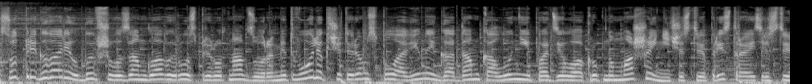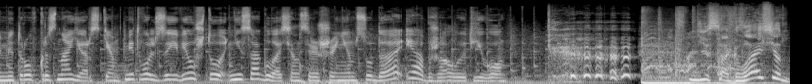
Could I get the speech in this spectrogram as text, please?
Суд приговорил бывшего замглавы Росприроднадзора Метволя к четырем с половиной годам колонии по делу о крупном мошенничестве при строительстве метро в Красноярске. Метволь заявил, что не согласен с решением суда и обжалует его. Не согласен?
